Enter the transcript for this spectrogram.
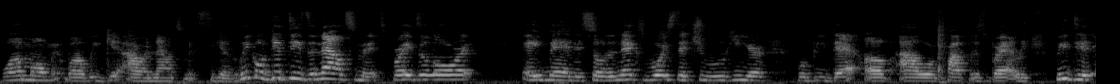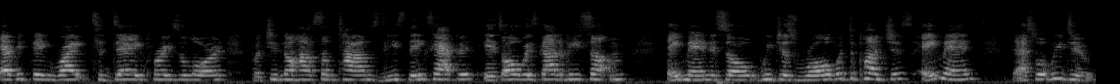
One moment while we get our announcements together. We're going to get these announcements. Praise the Lord. Amen. And so the next voice that you will hear will be that of our prophetess Bradley. We did everything right today, praise the Lord. But you know how sometimes these things happen. It's always got to be something. Amen. And so we just roll with the punches. Amen. That's what we do.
